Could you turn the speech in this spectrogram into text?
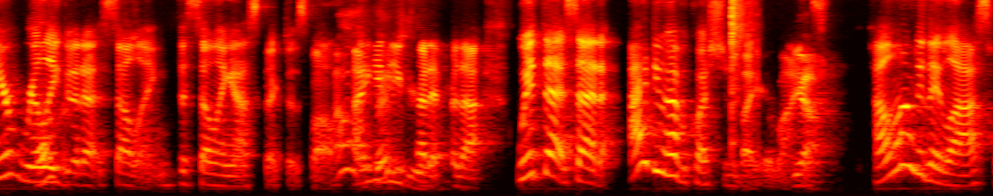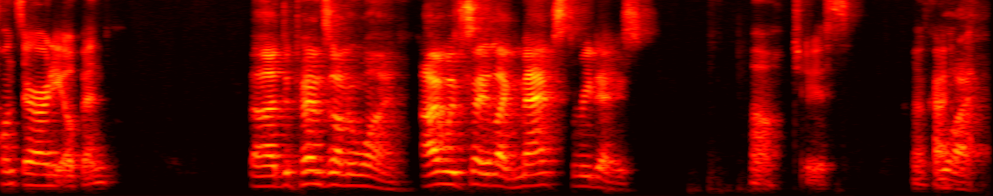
you're really oh. good at selling the selling aspect as well. Oh, I give you you. credit for that. With that said, I do have a question about your wines. Yeah. How long do they last once they're already opened? Uh, depends on the wine. I would say like max three days. Oh, jeez. Okay. Why?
